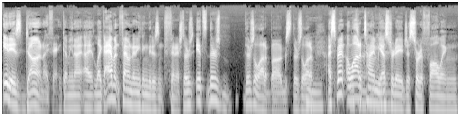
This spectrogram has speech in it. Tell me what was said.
it is done. I think. I mean, I, I like. I haven't found anything that isn't finished. There's. It's. There's. There's a lot of bugs. There's a lot of. I spent a lot of time yesterday just sort of falling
